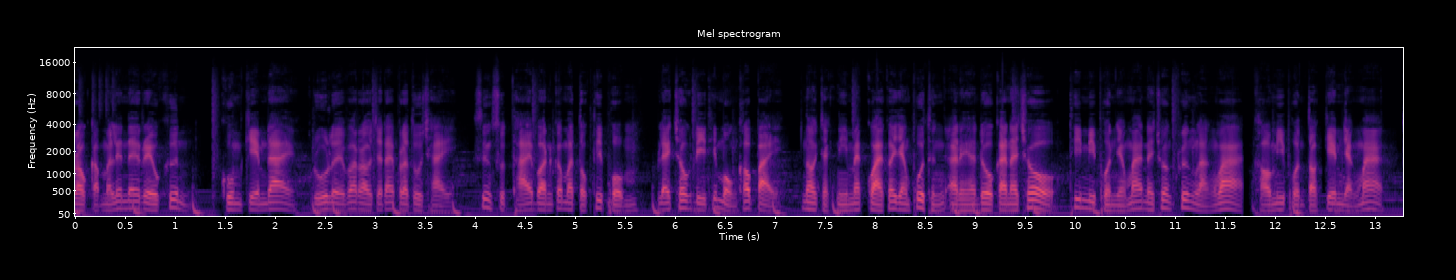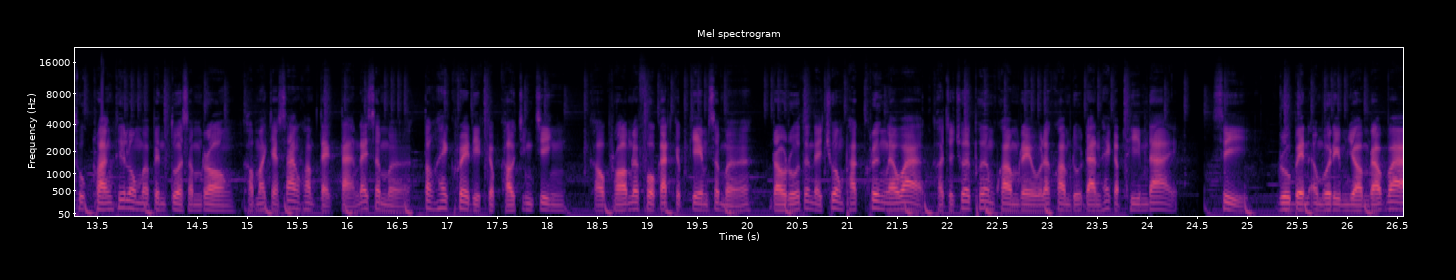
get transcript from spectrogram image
เรากลับมาเล่นได้เร็วขึ้น คุมเกมได้ รู้เลยว่าเราจะได้ประตูชัย ซึ่งสุดท้ายบอลก็มาตกที่ผม และโชคดีที่หม่งเข้าไป นอกจากนี้แม็กควายก็ยังพูดถึงอาริฮาโดกานาโชที่มีผลอย่างมากในช่วงครึ่งหลังว่า เขามีผลต่อเกมอย่างมาก ทุกครั้งที่ลงมาเป็นตัวสำรอง เขามักจะสร้างความแตกต่างได้เสมอ ต้องให้เครดิตกับเขาจริง ๆเขาพร้อมและโฟกัสกับเกมเสมอ เรารู้ตั้งแต่ช่วงพักครึ่งแล้วว่าเขาจะช่วยเพิ่มความเร็วและความดุดันให้กับทีมได้ 4. รูเบนอมริมยอมรับว่า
